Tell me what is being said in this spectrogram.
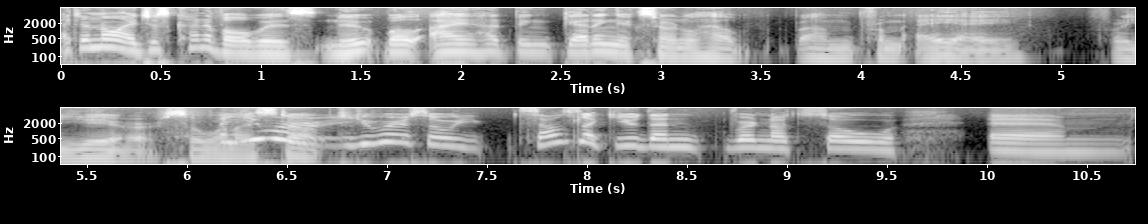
I don't know, I just kind of always knew well, I had been getting external help um, from AA for a year. So when and I you stopped were. You were so. Sounds like you then were not so um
